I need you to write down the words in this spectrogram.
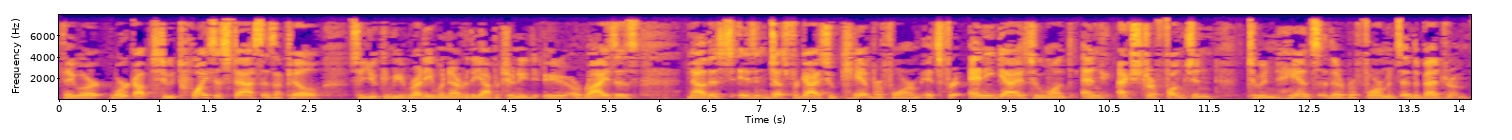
They work, up to twice as fast as a pill, so you can be ready whenever the opportunity uh, arises. Now, this isn't just for guys who can't perform. It's for any guys who want extra function to enhance their performance in the bedroom.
